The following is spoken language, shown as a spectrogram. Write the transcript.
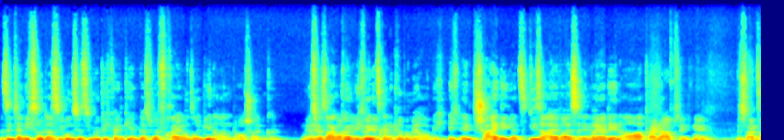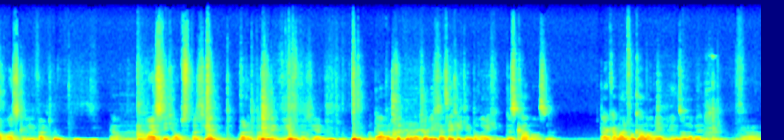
sind ja nicht so, dass sie uns jetzt die Möglichkeit geben, dass wir frei unsere Gene an- und ausschalten können. dass Nee, wir sagen können, nicht. ich will jetzt keine Grippe mehr haben. Ich, ich entscheide jetzt diese Eiweiße in meiner Nee. DNA. Keine Absicht, nee. Bist einfach ausgeliefert. Ja. Du weißt nicht, ob es passiert, wann es passiert, wie es passiert. Und da betritt man natürlich tatsächlich den Bereich des Karmas. Ne? Da kann man von Karma reden in so einer Welt. Ja.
